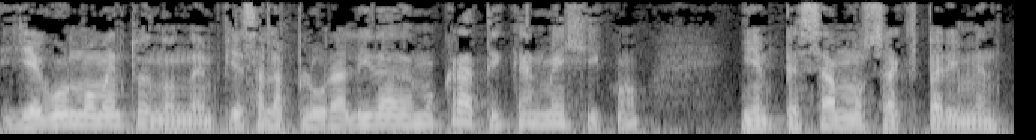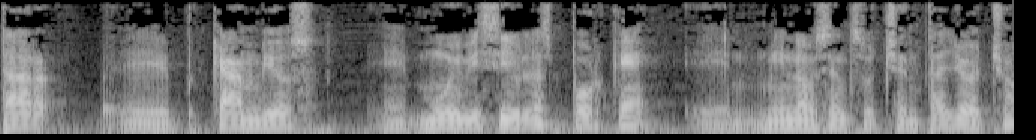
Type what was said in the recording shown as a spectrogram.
llegó un momento en donde empieza la pluralidad democrática en México y empezamos a experimentar eh, cambios eh, muy visibles porque en 1988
